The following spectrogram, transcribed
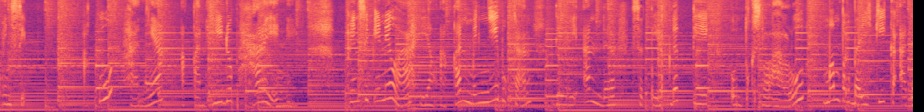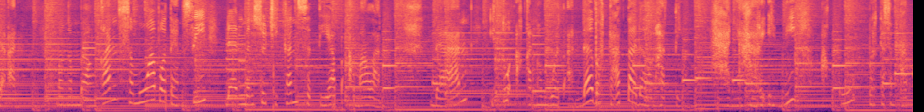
prinsip. Aku hanya akan hidup hari ini. Prinsip inilah yang akan menyibukkan diri Anda setiap detik untuk selalu memperbaiki keadaan, mengembangkan semua potensi, dan mensucikan setiap amalan. Dan itu akan membuat Anda berkata dalam hati, "Hanya hari ini aku berkesempatan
